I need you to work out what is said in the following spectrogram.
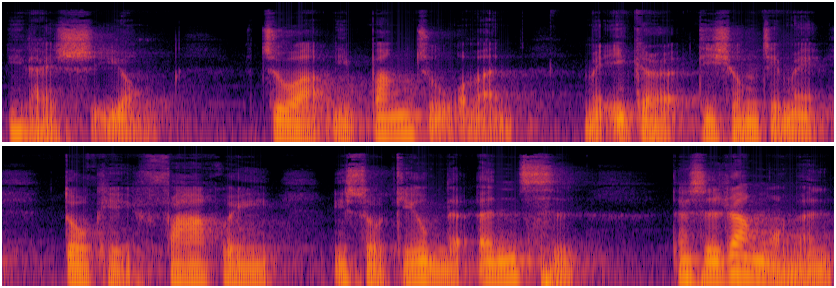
你来使用，主啊，你帮助我们每一个弟兄姐妹都可以发挥你所给我们的恩赐，但是让我们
